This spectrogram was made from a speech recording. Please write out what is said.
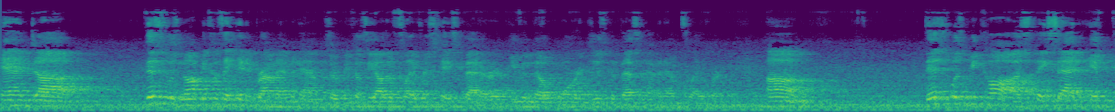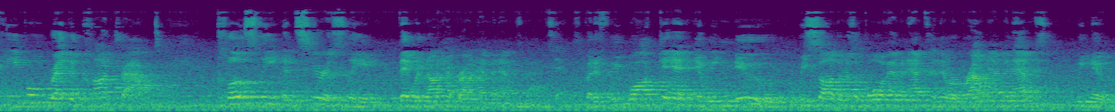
And uh, this was not because they hated brown M&Ms or because the other flavors taste better, even though orange is the best M&M flavor. Um, This was because they said if people read the contract closely and seriously, they would not have brown M&Ms. But if we walked in and we knew, we saw there was a bowl of M&Ms and there were brown M&Ms, we knew.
